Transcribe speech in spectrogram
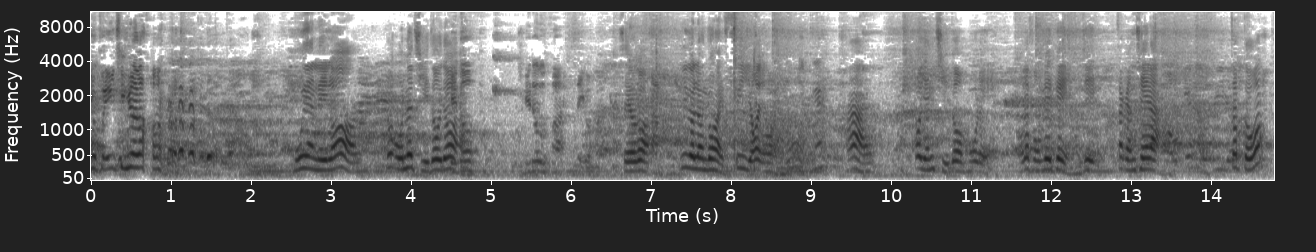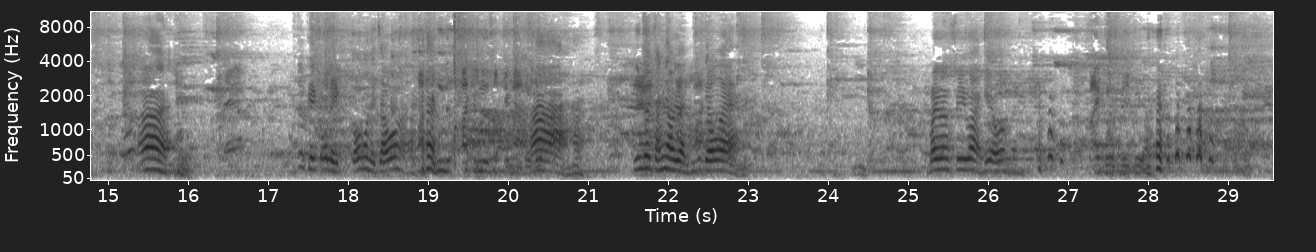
要俾錢噶咯。冇人嚟攞，都按得遲到咗。幾多？幾多個？四個。四個，呢個兩個係飛咗嘅。啊，個人遲到冇嚟，我都放飛機，唔知塞緊車啦。執到啊！唉，都佢過嚟赶我哋走啊！八點八十點啊！啊，應該梗有人知道嘅。Buy one free one 幾好。買到飛機。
